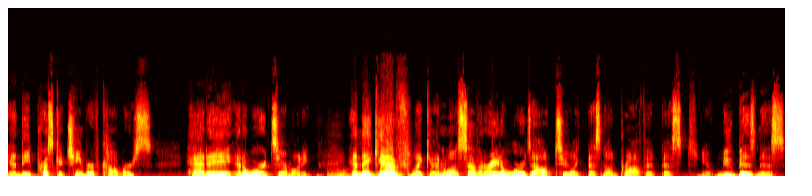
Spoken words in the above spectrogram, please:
and the Prescott Chamber of Commerce had a an award ceremony, and they give like I don't know seven or eight awards out to like best nonprofit, best you know new business.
